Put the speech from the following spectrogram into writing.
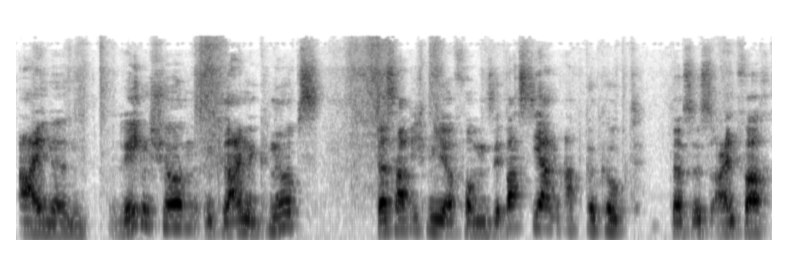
einen Regenschirm, einen kleinen Knirps. Das habe ich mir vom Sebastian abgeguckt. Das ist einfach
